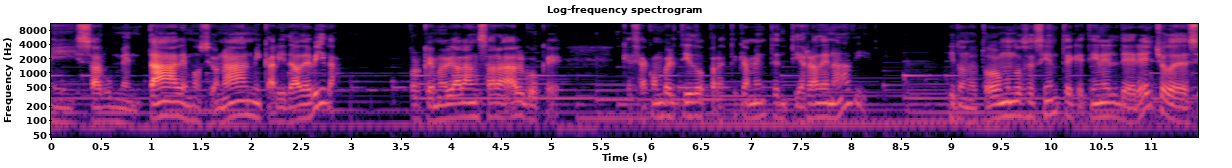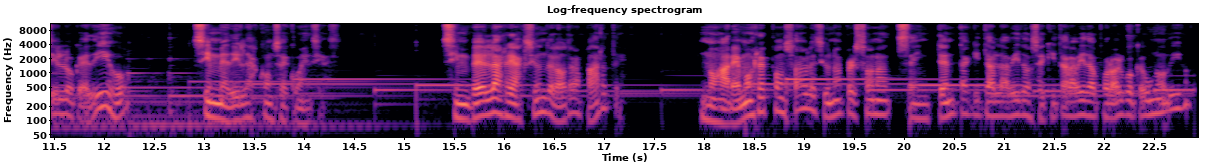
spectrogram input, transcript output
mi salud mental, emocional, mi calidad de vida. Porque me voy a lanzar a algo que, que se ha convertido prácticamente en tierra de nadie y donde todo el mundo se siente que tiene el derecho de decir lo que dijo sin medir las consecuencias, sin ver la reacción de la otra parte. ¿Nos haremos responsables si una persona se intenta quitar la vida o se quita la vida por algo que uno dijo?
